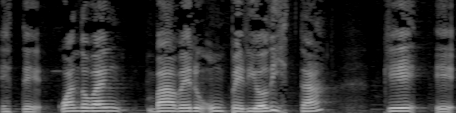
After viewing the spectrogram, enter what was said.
este, ¿cuándo va en, va a haber un periodista que eh,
